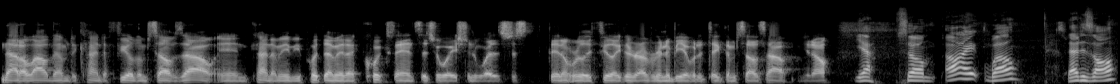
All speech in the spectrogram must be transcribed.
not allow them to kind of feel themselves out and kind of maybe put them in a quicksand situation where it's just they don't really feel like they're ever going to be able to take themselves out, you know? Yeah. So all right, well, that is all.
